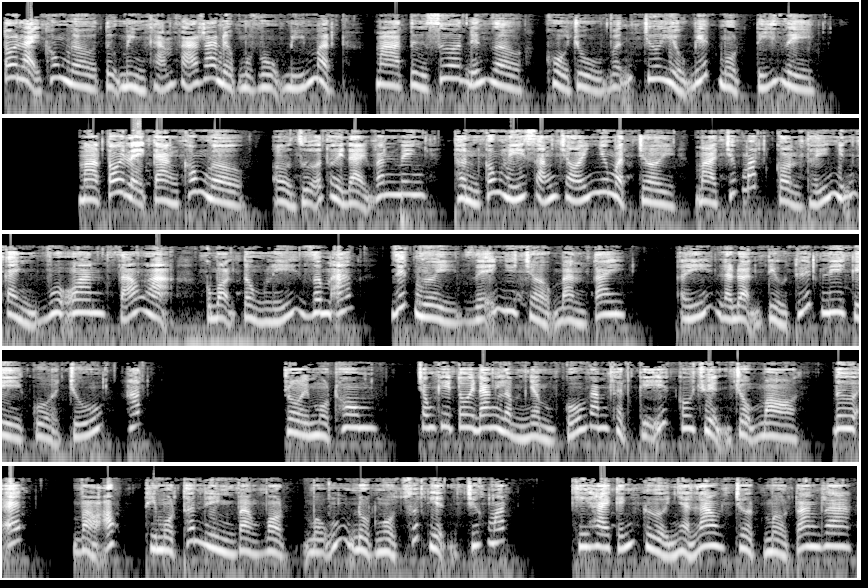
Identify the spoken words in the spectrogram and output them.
Tôi lại không ngờ tự mình khám phá ra được một vụ bí mật mà từ xưa đến giờ khổ chủ vẫn chưa hiểu biết một tí gì. Mà tôi lại càng không ngờ, ở giữa thời đại văn minh, thần công lý sáng chói như mặt trời mà trước mắt còn thấy những cảnh vu oan, giá họa của bọn tổng lý dâm ác, giết người dễ như trở bàn tay. Ấy là đoạn tiểu thuyết ly kỳ của chú H. Rồi một hôm, trong khi tôi đang lầm nhầm cố găm thật kỹ câu chuyện trộm bò tư S vào óc thì một thân hình vàng vọt bỗng đột ngột xuất hiện trước mắt. Khi hai cánh cửa nhà lao chợt mở toang ra.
